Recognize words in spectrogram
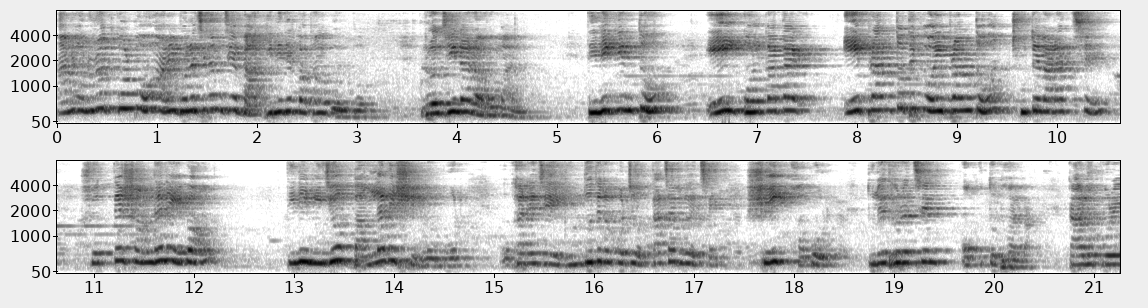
আমি অনুরোধ করব, আমি বলেছিলাম যে বাঘিনীদের কথাও বলব। রোজিনা রহমান। তিনি কিন্তু এই কলকাতার এই প্রান্ত থেকে ওই প্রান্ত ছুটে বেড়াচ্ছেন সত্যের সন্ধানে এবং তিনি নিজেও বাংলাদেশের ওপর, ওখানে যে হিন্দুদের ওপর যে অত্যাচার হয়েছে সেই খবর তুলে ধরেছেন অকুতভয় তার উপরে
